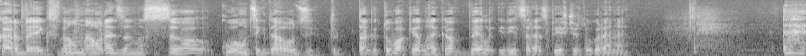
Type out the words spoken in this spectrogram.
kara beigas vēl nav redzamas, ko un cik daudz tagad, tuvākajā laikā, vēl ir iecerēts piešķirt Ukraiņai? Uh,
